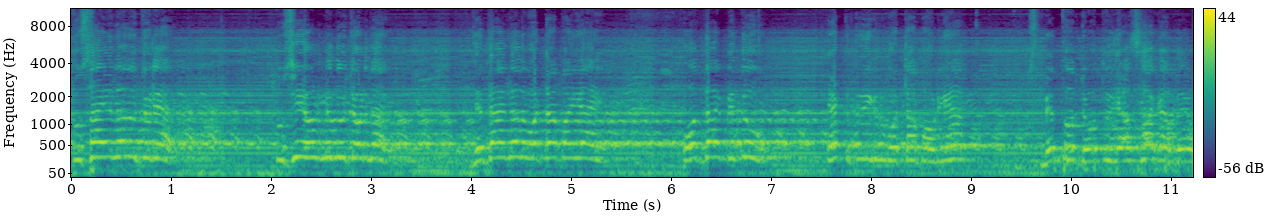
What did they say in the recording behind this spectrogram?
ਤੁਸੀਂ ਇਹਨਾਂ ਨੂੰ ਚੁਣਿਆ। ਤੁਸੀਂ ਹੁਣ ਮੈਨੂੰ ਚੁਣਨਾ। ਜਿੱਦਾਂ ਇਹਨਾਂ ਨੂੰ ਵੋਟਾਂ ਪਾਈਆਂ ਸੀ ਉਦਾਂ ਹੀ ਮੈਨੂੰ ਇੱਕ ਤਰੀਕ ਨੂੰ ਵੋਟਾਂ ਪਾਉਣੀਆਂ। ਮੇਰੇ ਤੋਂ ਜੋ ਤੁਸੀਂ ਆਸਾ ਕਰਦੇ ਹੋ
